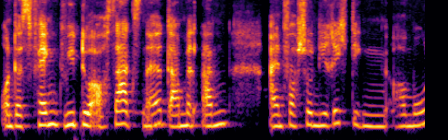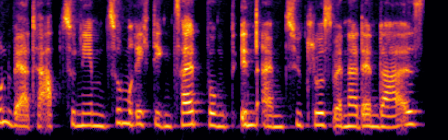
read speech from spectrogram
Und das fängt, wie du auch sagst, ne, damit an, einfach schon die richtigen Hormonwerte abzunehmen zum richtigen Zeitpunkt in einem Zyklus, wenn er denn da ist.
